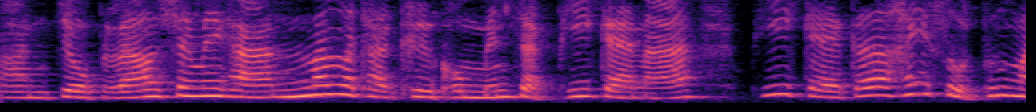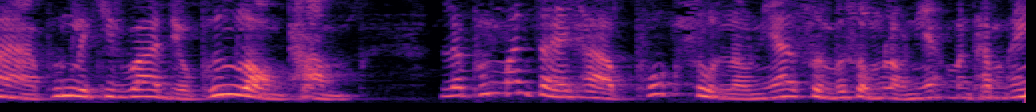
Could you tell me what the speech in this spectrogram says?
อ่านจบแล้วใช่ไหมคะ นั่นแหละค่ะคือคอมเมนต์จากพี่แกนะ พี่แกก็ให้สูตรเพิ่งมาเพิ่งเลยคิดว่าเดี๋ยวเพิ่งลองทำ และเพิ่งมั่นใจค่ะ พวกสูตรเหล่านี้ส่วนผสมเหล่านี้มันทำให้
